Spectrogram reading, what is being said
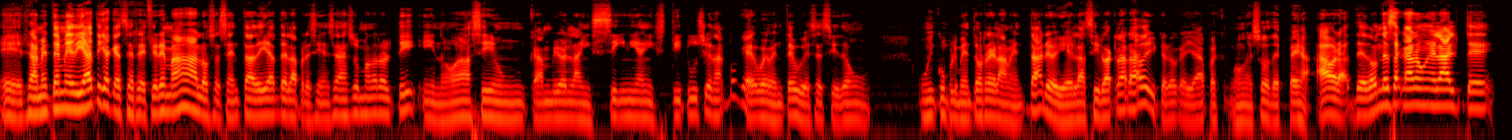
eh, realmente mediática que se refiere más a los 60 días de la presidencia de Jesús Manuel Ortiz y no así un cambio en la insignia institucional porque obviamente hubiese sido un, un incumplimiento reglamentario y él así lo ha aclarado y creo que ya pues con eso despeja. Ahora, ¿de dónde sacaron el arte?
